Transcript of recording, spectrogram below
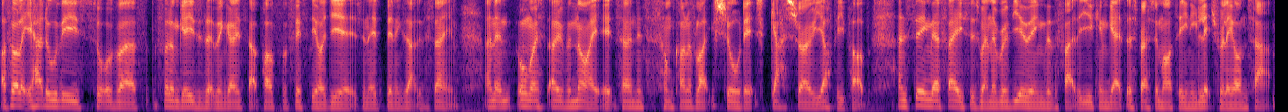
I felt like you had all these sort of uh, Fulham geezers that had been going to that pub for fifty odd years, and it had been exactly the same. And then almost overnight, it turned into some kind of like Shoreditch gastro yuppie pub. And seeing their faces when they're reviewing the, the fact that you can get espresso martini literally on tap,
